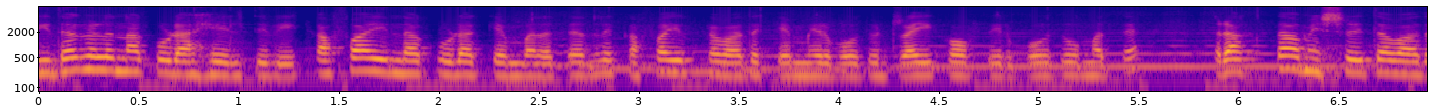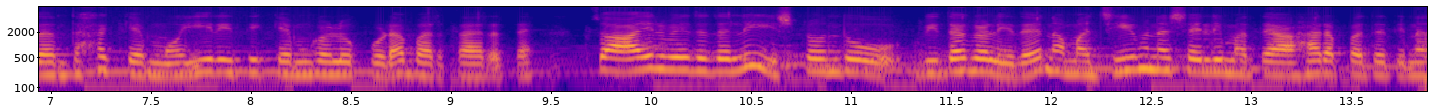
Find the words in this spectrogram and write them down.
ವಿಧಗಳನ್ನ ಕೂಡ ಹೇಳ್ತೀವಿ. ಕಫ ಇಂದ ಕೂಡ ಕೆಮ್ಮರುತ್ತೆ ಅಂದ್ರೆ ಕಫಯುಕ್ತವಾದ ಕೆಮ್ಮು ಇರ್ಬೋದು, ಡ್ರೈ ಕಾಫ್ ಇರ್ಬೋದು, ಮತ್ತೆ ರಕ್ತ ಮಿಶ್ರಿತವಾದಂತಹ ಕೆಮ್ಮು ಈ ರೀತಿ ಕೆಮ್ಮುಗಳು ಕೂಡ ಬರ್ತಾ ಇರುತ್ತೆ. ಸೊ ಆಯುರ್ವೇದದಲ್ಲಿ ಇಷ್ಟೊಂದು ವಿಧಗಳಿದೆ. ನಮ್ಮ ಜೀವನ ಶೈಲಿ ಮತ್ತೆ ಆಹಾರ ಪದ್ಧತಿನ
